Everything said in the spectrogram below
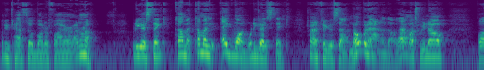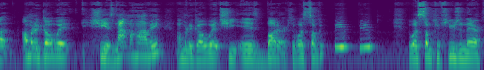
Maybe pastel butter fire. I don't know. What do you guys think? Comment. Comment. Egg one. What do you guys think? trying to figure this out. No banana though. That much we know. But I'm going to go with she is not Mojave. I'm going to go with she is butter. There was some beep, beep. there was some confusion there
